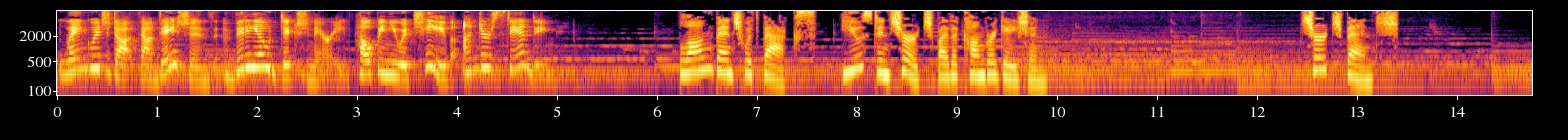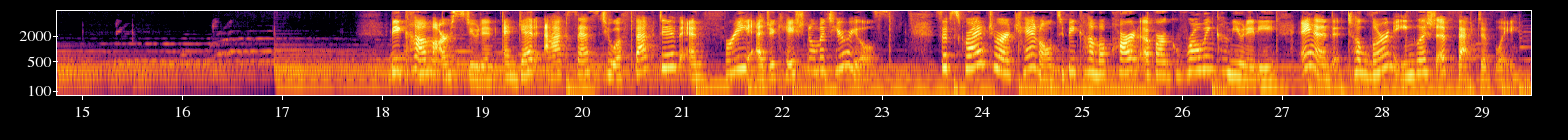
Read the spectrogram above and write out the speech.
Language.Foundation's Video Dictionary, helping you achieve understanding. Long bench with backs. Used in church by the congregation. Church bench. Become our student and get access to effective and free educational materials. Subscribe to our channel to become a part of our growing community and to learn English effectively.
